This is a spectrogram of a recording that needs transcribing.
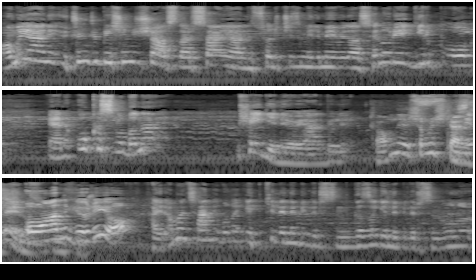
Ama yani üçüncü, beşinci şahıslar sen yani sarı çizmeli meyveler sen oraya girip o yani o kısmı bana şey geliyor yani böyle Tam da yaşamış kendisi. Evet. O anı görüyor. hayır ama sen buna etkilenebilirsin, gaza gelebilirsin. Onu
